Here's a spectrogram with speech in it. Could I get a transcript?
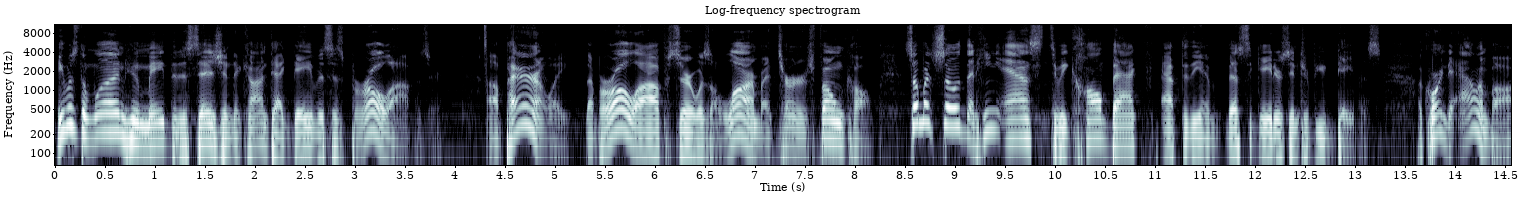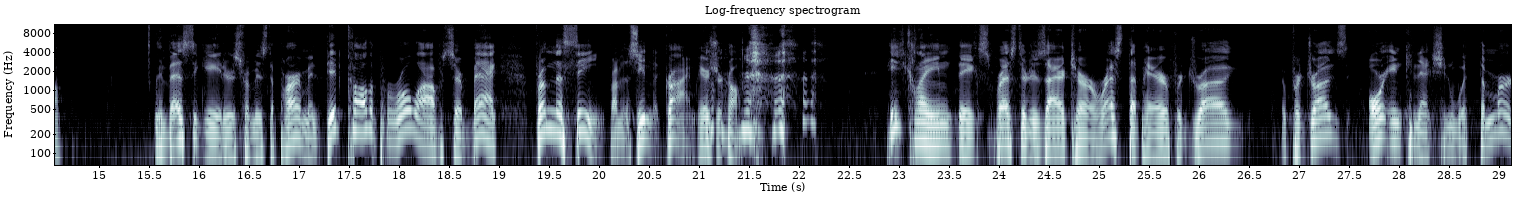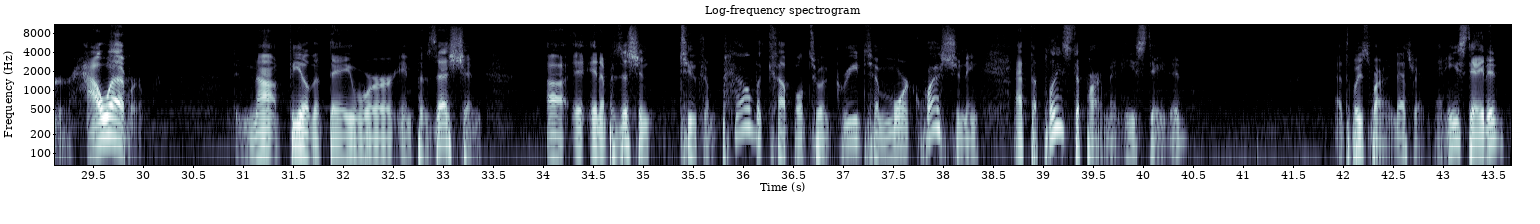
he was the one who made the decision to contact Davis's parole officer. Apparently, the parole officer was alarmed by Turner's phone call, so much so that he asked to be called back after the investigators interviewed Davis. According to Allenbaugh, investigators from his department did call the parole officer back from the scene, from the scene of the crime. Here's your call. He claimed they expressed their desire to arrest the pair for drug for drugs or in connection with the murder. However, did not feel that they were in possession uh, in a position to compel the couple to agree to more questioning at the police department. He stated at the police department. That's right, and he stated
